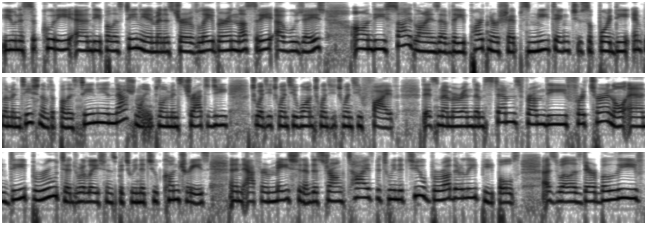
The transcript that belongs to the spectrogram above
Younes Sekkouri, and the Palestinian Minister Minister of Labor Nasri Abu Jaish on the sidelines of the partnership's meeting to support the implementation of the Palestinian National Employment Strategy 2021-2025. This memorandum stems from the fraternal and deep-rooted relations between the two countries and an affirmation of the strong ties between the two brotherly peoples, as well as their belief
